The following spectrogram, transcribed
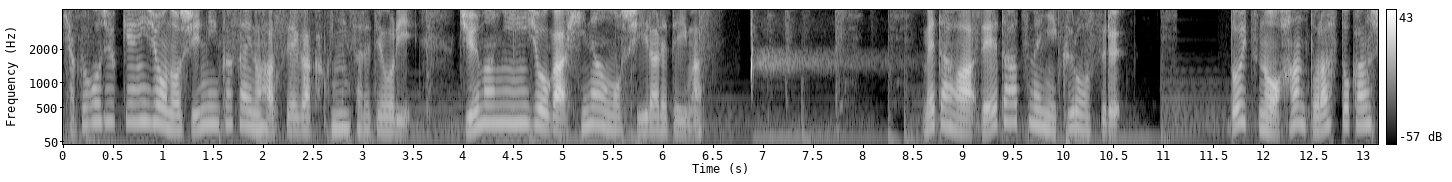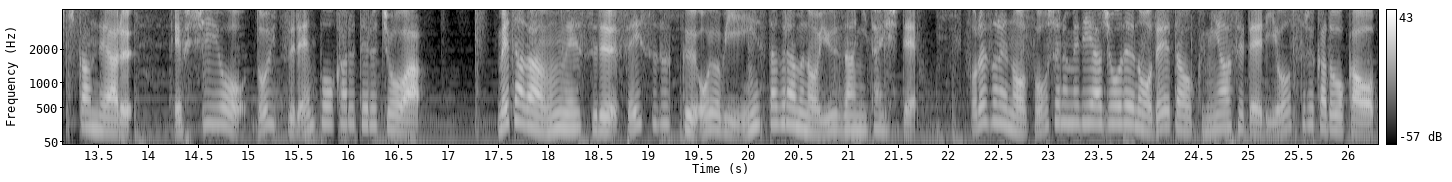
150件以上の森林火災の発生が確認されており10万人以上が避難を強いられています。メタはデータ集めに苦労する。ドイツの反トラスト監視機関である FCO ドイツ連邦カルテル庁はメタが運営する Facebook および Instagram のユーザーに対してそれぞれのソーシャルメディア上でのデータを組み合わせて利用するかどうかを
